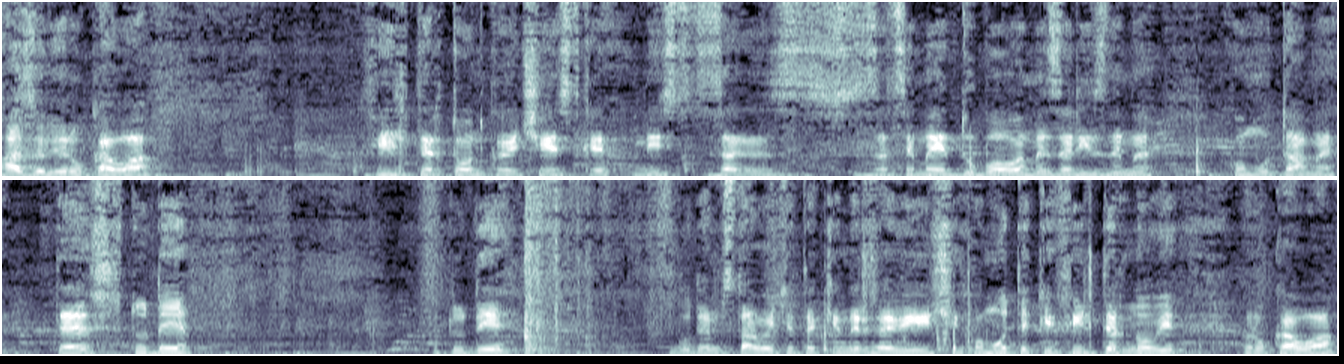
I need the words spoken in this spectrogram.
Газові рукава. Фільтр тонкої чистки міст за, за цими дубовими залізними хомутами теж туди. Туди будемо ставити такі нержавіючі хомутики, фільтр, нові рукава.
